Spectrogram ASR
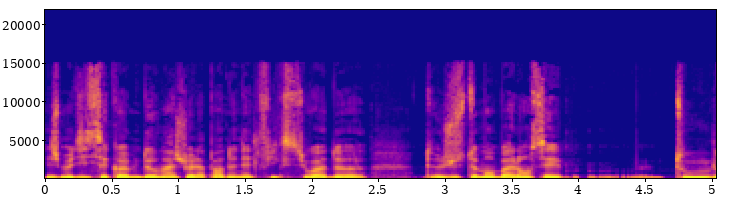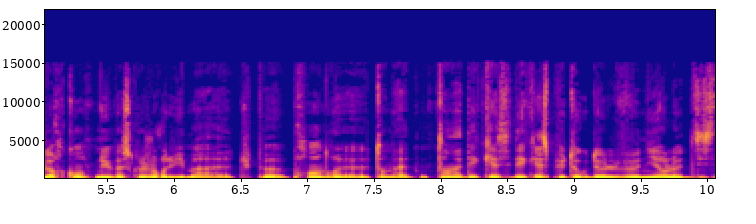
Et je me dis, c'est quand même dommage de la part de Netflix, tu vois, de, de justement balancer tout leur contenu parce qu'aujourd'hui, bah, tu peux prendre, euh, t'en as, as des caisses et des caisses plutôt que de le venir le, dis-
